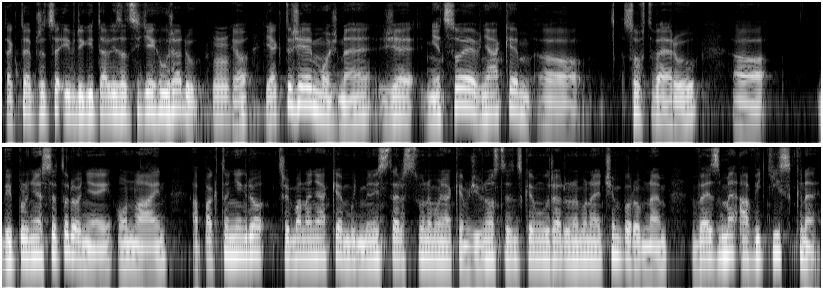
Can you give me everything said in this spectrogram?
tak to je přece i v digitalizaci těch úřadů. Hmm. Jo? Jak to, že je možné, že něco je v nějakém uh, softwaru, uh, vyplňuje se to do něj online a pak to někdo třeba na nějakém buď ministerstvu nebo nějakém živnostenském úřadu nebo na něčem podobném vezme a vytiskne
